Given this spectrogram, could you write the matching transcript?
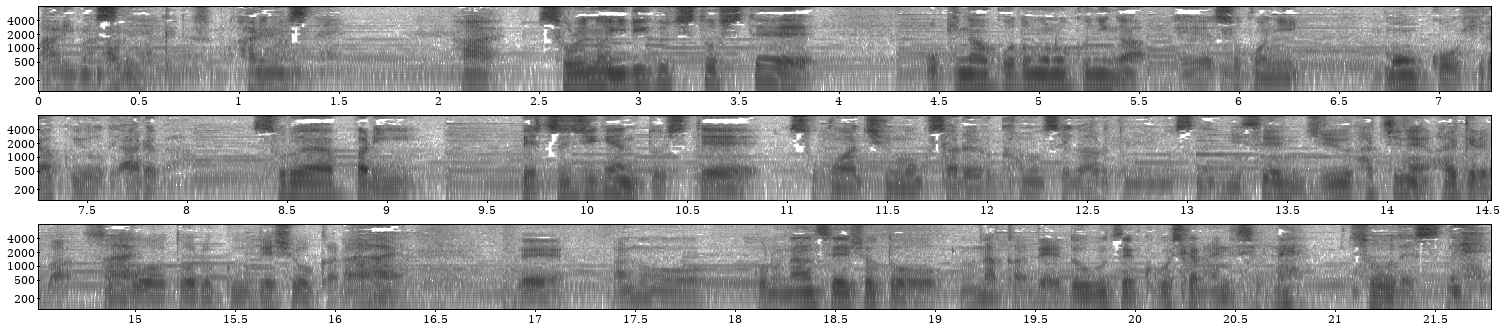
ありますね。わけですもんね。ありますね。はい。それの入り口として沖縄こどもの国が、えー、そこに門戸を開くようであればそれはやっぱり別次元としてそこが注目される可能性があると思いますね。2018年早ければそこを登録でしょうから、はい。はい、であのこの南西諸島の中で動物園ここしかないんですよね。そうですね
